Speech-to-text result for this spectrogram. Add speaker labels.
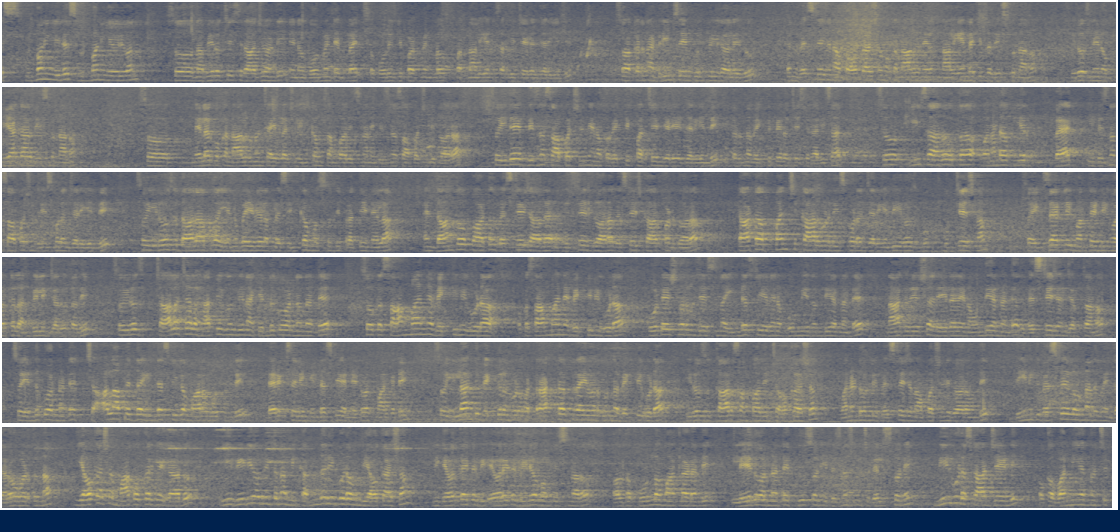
Speaker 1: Yes good morning leaders good morning everyone so నా పేరు వచ్చేసి రాజు అండి. నేను గవర్నమెంట్ ఎంప్లాయ్ సో పోలీస్ డిపార్ట్మెంట్లో పద్నాలుగేళ్ళు సర్వీస్ చేయడం జరిగింది. సో అక్కడ నా డ్రీమ్స్ ఏం ఫుల్ఫిల్ కాలేదు. కానీ వెస్ట్ నా ఒక అవకాశం ఒక నాలుగు నెల నాలుగేళ్ళ కింద తీసుకున్నాను. ఈరోజు నేను ఒక కియా కార్ తీసుకున్నాను. సో నెలకు ఒక నాలుగు నుంచి ఐదు లక్షల ఇన్కమ్ సంపాదిస్తున్నాను ఈ బిజినెస్ ఆపర్చునిటీ ద్వారా. సో ఇదే బిజినెస్ ఆపర్చునిటీ నేను ఒక వ్యక్తికి పరిచయం చేయడం జరిగింది. ఇక్కడ ఉన్న వ్యక్తి పేరు వచ్చేసి రవి సార్. సో ఈ సార్ ఒక one and half year back ఈ బిజినెస్ ఆపర్చునిటీ తీసుకోవడం జరిగింది. సో ఈరోజు దాదాపుగా ఎనభై వేల ప్లస్ ఇన్కమ్ వస్తుంది ప్రతి నెల. అండ్ దాంతో పాటు వెస్టేజ్ ఆధార్ వెస్టేజ్ ద్వారా వెస్టేజ్ కార్ ఫండ్ ద్వారా టాటా పంచ్ కార్ కూడా తీసుకోవడం జరిగింది. ఈరోజు బుక్ బుక్ చేసినాం. సో ఎగ్జాక్ట్లీ మంత్ ఎండింగ్ వరకు అన్బీలింగ్ జరుగుతుంది. సో ఈరోజు చాలా చాలా హ్యాపీగా ఉంది. నాకు ఎందుకు అంటే సో ఒక సామాన్య వ్యక్తిని కూడా ఒక సామాన్య వ్యక్తిని కూడా కోటేశ్వరులు చేస్తున్న ఇండస్ట్రీ ఏదైనా భూమి మీద ఉంది అనంటే నాకు తెలిసి అది ఏదైనా ఉంది అనంటే అది వెస్టేజ్ అని చెప్తాను. సో ఎందుకు అనంటే చాలా పెద్ద ఇండస్ట్రీగా మారబోతుంది direct selling industry and network marketing so ఇలాంటి వ్యక్తులను కూడా ఒక ట్రాక్టర్ డ్రైవర్ ఉన్న వ్యక్తి కూడా ఈరోజు కారు సంపాదించే అవకాశం వన్ అండ్ ఓన్లీ వెస్టేజ్ అనే ఆపర్చునిటీ ద్వారా ఉంది. దీనికి వెస్టేజ్లో ఉన్నందుకు మేము గర్వపడుతున్నాం. ఈ అవకాశం మాకొక్కరికే కాదు. ఈ వీడియో వింటున్న మీకు అందరికీ కూడా ఉంది అవకాశం. మీకు ఎవరికైతే ఎవరైతే వీడియో పంపిస్తున్నారో వాళ్ళతో ఫోన్లో మాట్లాడండి. లేదు అన్నట్టే కూర్చొని ఈ బిజినెస్ గురించి తెలుసుకొని మీరు కూడా స్టార్ట్ చేయండి. ఒక వన్ ఇయర్ నుంచి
